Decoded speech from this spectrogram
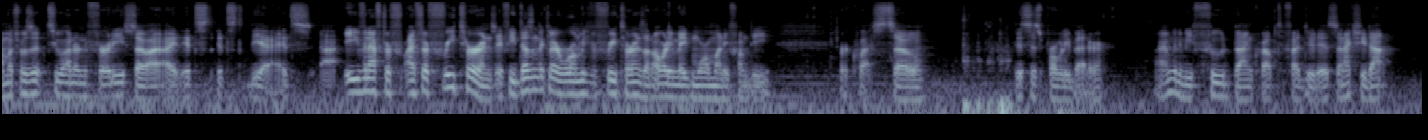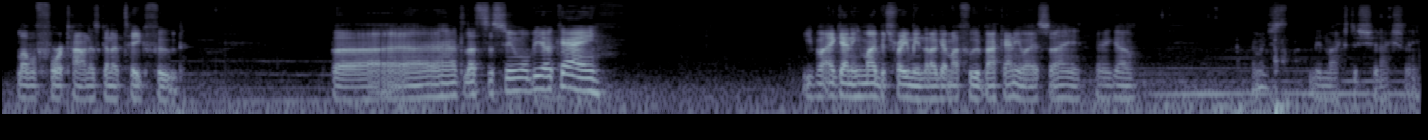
how much was it? 230. So I, I it's it's yeah, it's uh, even after after free turns. If he doesn't declare war on me for free turns, I'd already make more money from the request. So this is probably better. I'm to be food bankrupt if I do this. And actually that level 4 town is to take food. But let's assume we'll be okay. He might, again, he might betray me and then I'll get my food back anyway. So hey, there you go. Let me just min-max this shit actually.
